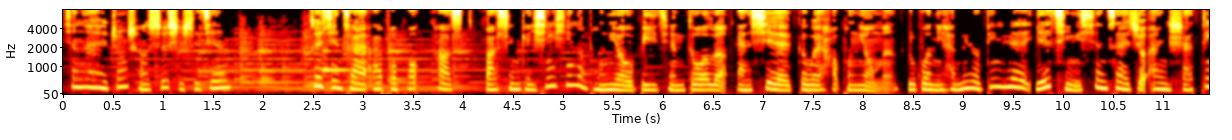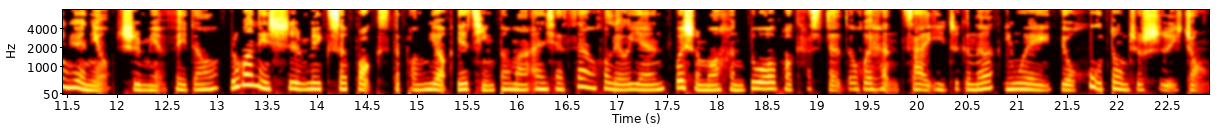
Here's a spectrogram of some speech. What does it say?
现在中场休息时间。最近在 Apple Podcast 发现给星星的朋友比以前多了，感谢各位好朋友们。如果你还没有订阅，也请现在就按下订阅钮，是免费的哦。如果你是 Mixer Box 的朋友，也请帮忙按下赞或留言。为什么很多 Podcaster 都会很在意这个呢？因为有互动就是一种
